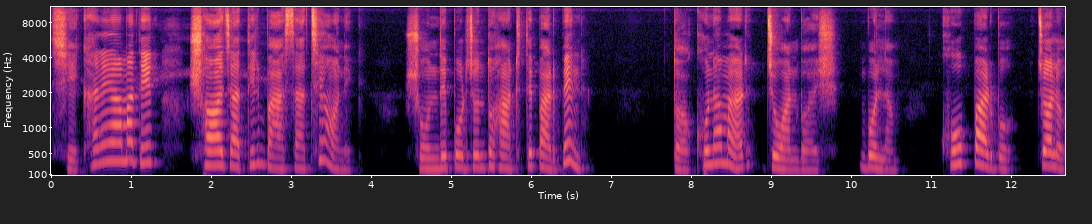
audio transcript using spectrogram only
সেখানে আমাদের স্বজাতির বাস আছে অনেক। সন্ধে পর্যন্ত হাঁটতে পারবেন? তখন আমার জোয়ান বয়স। বললাম, খুব পারব, চলো।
